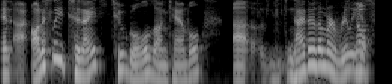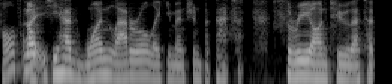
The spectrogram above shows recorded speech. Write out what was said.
And uh, honestly, tonight's two goals on Campbell, uh, neither of them are really No, his fault. no. I, he had one lateral, like you mentioned, but that's a three on two. That's a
